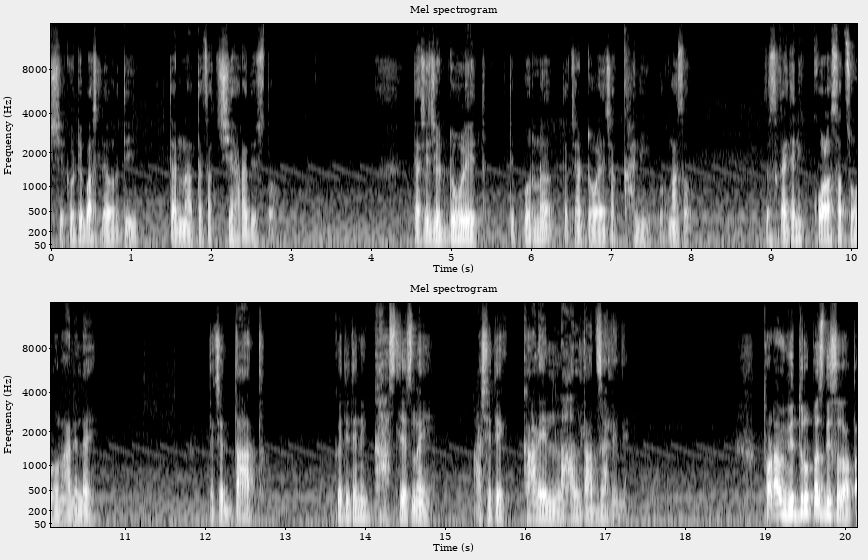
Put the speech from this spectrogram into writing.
शेकोटी बसल्यावरती त्यांना त्याचा चेहरा दिसतो. त्याचे जे डोळे आहेत ते पूर्ण त्याच्या डोळ्याच्या खाली पूर्ण असं जसं काही त्यांनी कोळासा चोळून आलेला आहे. त्याचे दात कधी त्यांनी घासलेच नाही असे ते काळे लाल दात झालेले. थोडा विद्रूपच दिसत होता.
